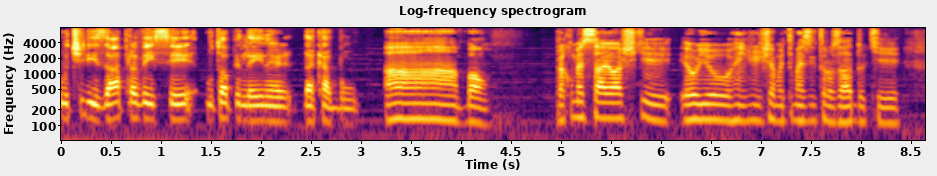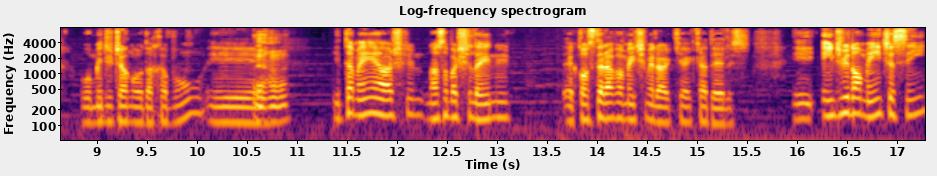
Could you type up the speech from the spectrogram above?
utilizar pra vencer o top laner da Kabum? Ah, bom. Pra começar, eu acho que eu e o Renjin é muito mais entrosado do que o mid jungle da Kabum. E, Aham. e também eu acho que nossa bot lane é consideravelmente melhor que a, que a deles. E individualmente, assim,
